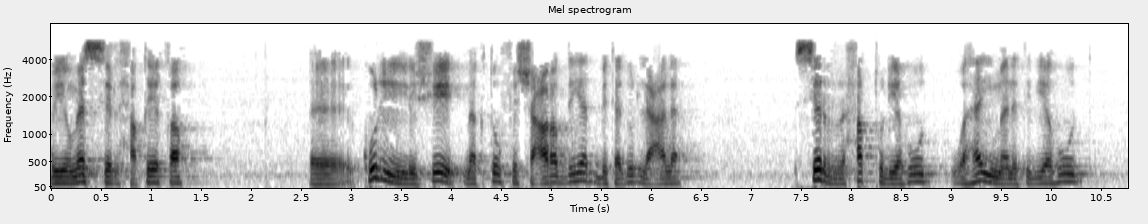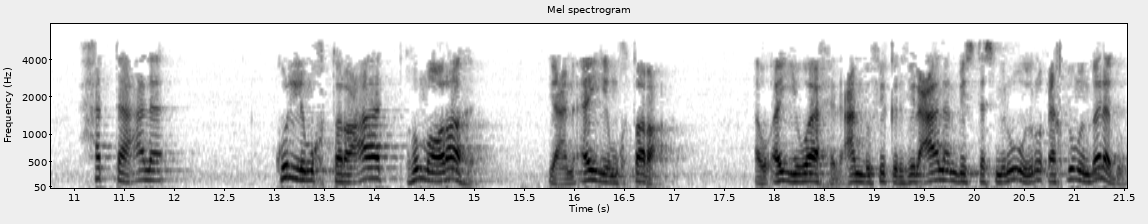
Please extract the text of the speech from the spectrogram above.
بيمثل حقيقة آه، كل شيء مكتوب في الشعارات ديت بتدل على سر حط اليهود وهيمنة اليهود حتى على كل مخترعات هم وراها. يعني أي مخترع أو أي واحد عنده فكر في العالم بيستثمروه ويروح ياخدوه من بلده.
